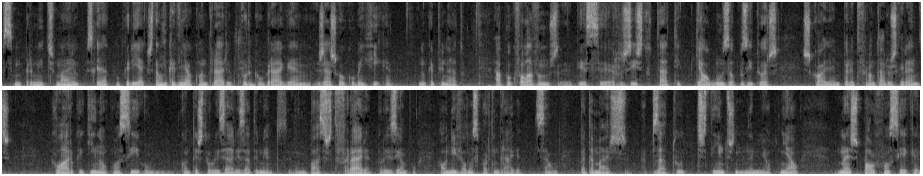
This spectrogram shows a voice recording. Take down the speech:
Se me permites, Mário, uhum. se calhar colocaria a questão um bocadinho ao contrário, Sim. porque o Braga já jogou com o Benfica no campeonato. Há pouco falávamos desse registro tático que alguns opositores escolhem para defrontar os grandes. Claro que aqui não consigo contextualizar exatamente um Passos de Ferreira, por exemplo, ao nível no Sporting Braga. São patamares, apesar de tudo, distintos, na minha opinião. Mas Paulo Fonseca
